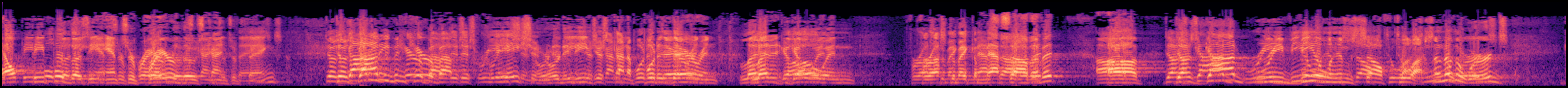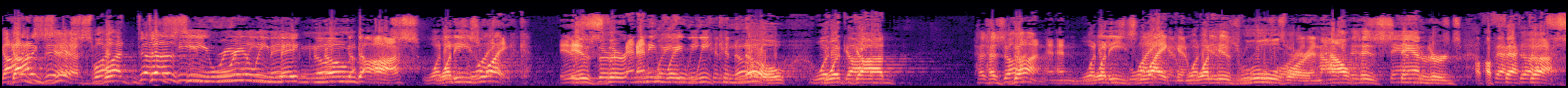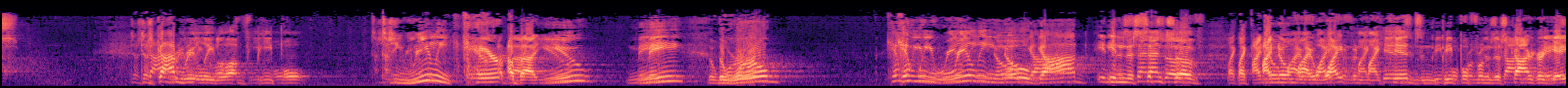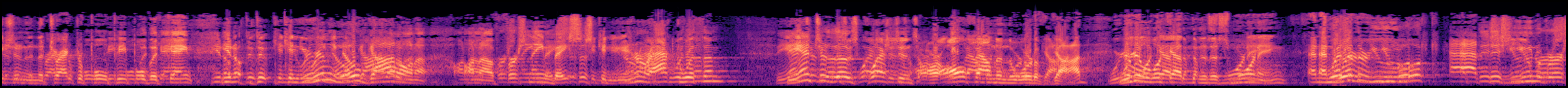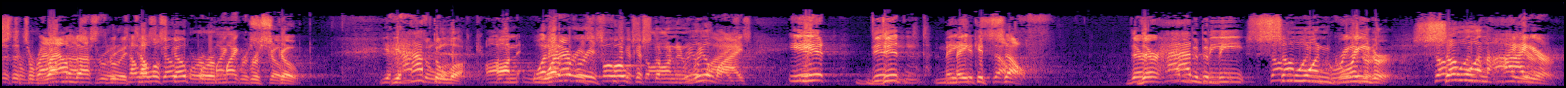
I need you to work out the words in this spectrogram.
help people? Does he answer prayer? Those kinds of things. Does God even care about this creation, or did he just kind of put it there and let it go and for us to make a mess out of it? Uh, does God reveal himself to us? In other words, God exists, but does he really make known to us what he's like? Is there any way we can know what God has done and what he's like and what his rules are and how his standards affect us? Does God really love people? Does he really care about you, me, the world? Can we really know God in the sense of, like, I know my wife and my kids and people from this congregation and the tractor pull people that came? You know, do, can you really know God on a, on a first name basis? Can you interact with Him? The answer to those questions are all found in the Word of God. We're going to look at them this morning. And whether you look at this universe that's around us through a telescope or a microscope, you have to look on whatever is focused on and realize it didn't make itself. There had to be someone greater, someone higher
